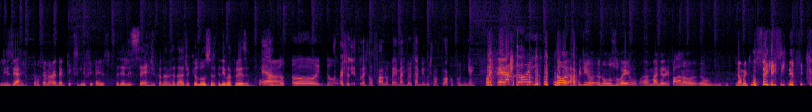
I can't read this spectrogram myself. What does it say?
Lisérgio, porque eu não tenho a menor ideia do que, que significa isso. Seria lisérgico, na verdade. É que o Lúcio tem língua presa. É, Ah. Doido. as letras não falo bem, mas meus amigos não trocam por ninguém. Constelações. Não, rapidinho, eu não zoei a maneira de falar, não. Eu realmente não sei o que, que significa.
